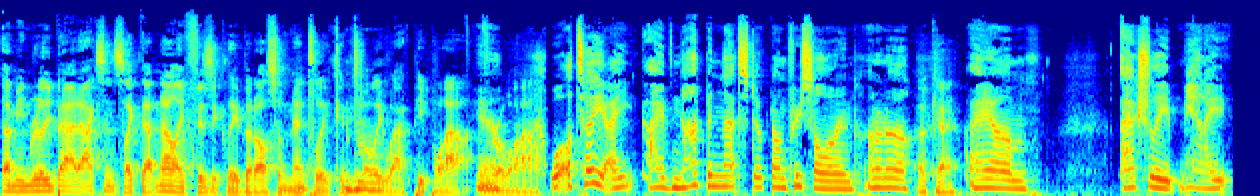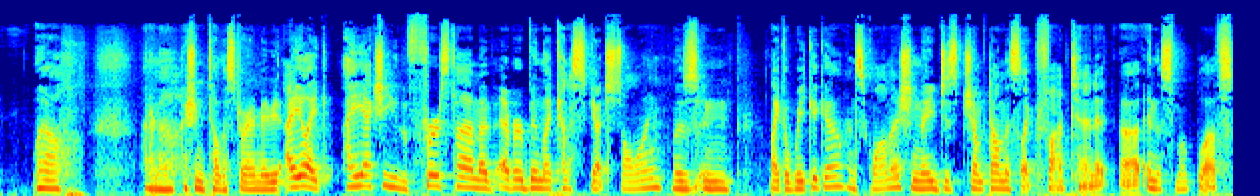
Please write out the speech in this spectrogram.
I mean, really bad accidents like that, not only physically but also mentally, can totally whack people out Mm-hmm. Yeah. for a while. Well, I'll tell you, I I've not been that stoked on free soloing. I don't know. Okay. I um actually, man, I well, I don't know. I shouldn't tell the story. Maybe I like I actually the first time I've ever been like kind of sketch soloing was in like a week ago in Squamish, and I just jumped on this like five ten at uh, in the Smoke Bluffs,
